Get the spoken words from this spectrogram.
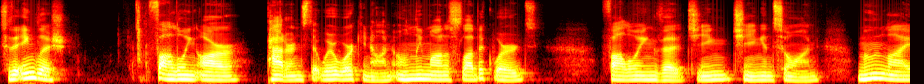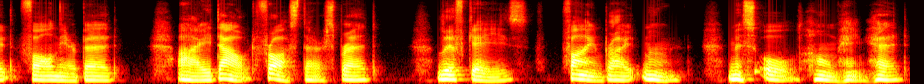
So the English, following our patterns that we're working on, only monosyllabic words, following the jing, qing, and so on, moonlight fall near bed, I doubt frost there spread, lift gaze, fine bright moon, miss old home hang head.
